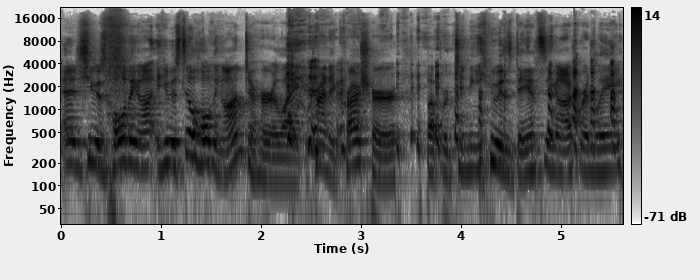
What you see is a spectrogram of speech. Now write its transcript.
And she was holding on. He was still holding on to her, like trying to crush her, but pretending he was dancing awkwardly.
